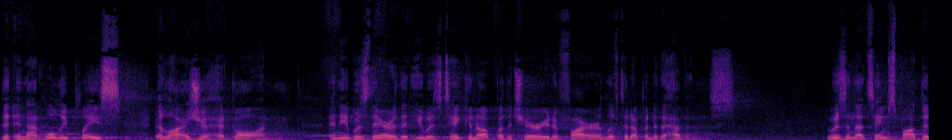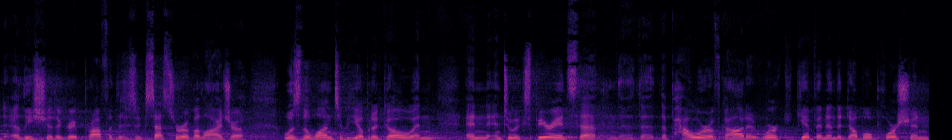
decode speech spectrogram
that in that holy place, Elijah had gone, and it was there that he was taken up by the chariot of fire and lifted up into the heavens. It was in that same spot that Elisha, the great prophet, the successor of Elijah, was the one to be able to go and, and, and to experience the, the, the power of God at work given in the double portion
